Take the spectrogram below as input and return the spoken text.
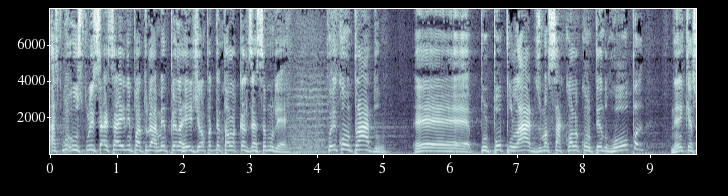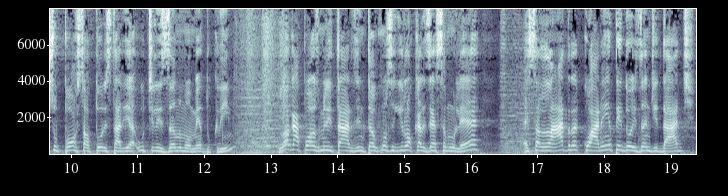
as- os policiais saíram em patrulhamento pela região para tentar localizar essa mulher. Foi encontrado é, por populares uma sacola contendo roupa, né, que a suposta autora estaria utilizando no momento do crime. Logo após os militares então conseguiram localizar essa mulher, essa ladra, 42 anos de idade,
